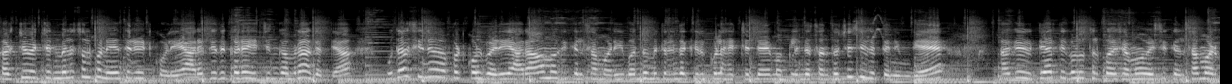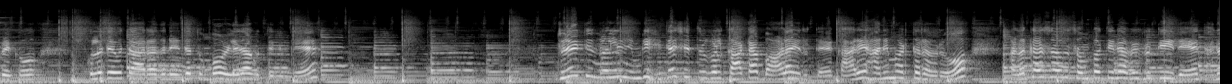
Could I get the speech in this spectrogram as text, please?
ಖರ್ಚು ವೆಚ್ಚದ ಮೇಲೆ ಸ್ವಲ್ಪ ನಿಯಂತ್ರಣ ಇಟ್ಕೊಳ್ಳಿ. ಆರೋಗ್ಯದ ಕಡೆ ಹೆಚ್ಚಿನ ಗಮನ ಅಗತ್ಯ. ಉದಾಸೀನ ಪಟ್ಕೊಳ್ಬೇಡಿ. ಆರಾಮಾಗಿ ಕೆಲಸ ಮಾಡಿ. ಬಂಧು ಮಿತ್ರರಿಂದ ಕಿರುಕುಳ ಹೆಚ್ಚುತ್ತೆ ಮಕ್ಕಳಿಂದ ಸಂತೋಷ ಸಿಗುತ್ತೆ ನಿಮಗೆ. ಹಾಗೆ ವಿದ್ಯಾರ್ಥಿಗಳು ಸ್ವಲ್ಪ ಶ್ರಮವಹಿಸಿ ಕೆಲಸ ಮಾಡಬೇಕು. ಕುಲದೇವತೆ ಆರಾಧನೆಯಿಂದ ತುಂಬ ಒಳ್ಳೇದಾಗುತ್ತೆ ನಿಮಗೆ. ಜುಲೈ ತಿಂಗಳಲ್ಲಿ ನಿಮಗೆ ಹಿತಶತ್ರುಗಳ ಕಾಟ ಬಹಳ ಇರುತ್ತೆ. ಕಾರ್ಯ ಹಾನಿ ಮಾಡ್ತಾರೆ ಅವರು ಹಣಕಾಸು ಸಂಪತ್ತಿನ ಅಭಿವೃದ್ಧಿ ಇದೆ. ಧನ,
